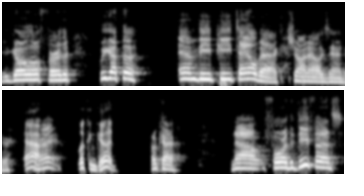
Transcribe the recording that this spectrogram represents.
You go a little further. We got the MVP tailback, Shaun Alexander. Yeah. All right. Looking good. Okay. Now for the defense,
